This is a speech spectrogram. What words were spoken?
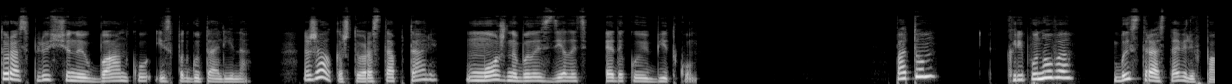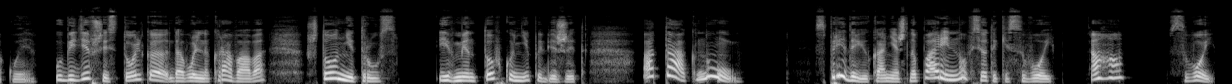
то расплющенную банку из-под гуталина. Жалко, что растоптали, можно было сделать эдакую битку. Потом Крипунова быстро оставили в покое, убедившись только довольно кроваво, что он не трус и в ментовку не побежит. А так, ну, с придарью, конечно, парень, но все-таки свой. Ага, свой.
